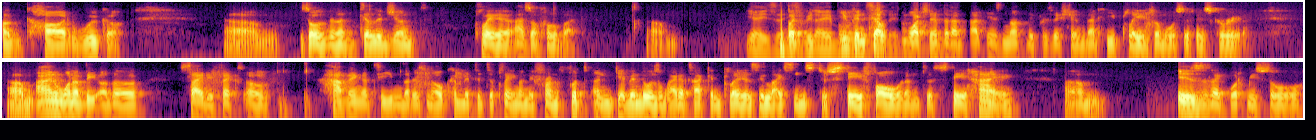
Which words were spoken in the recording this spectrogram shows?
a hard worker. Um, he's always been a diligent player as a fullback. Um, yeah, he's, he's but reliable. you can tell watching it that, that that is not the position that he played for most of his career. Um, and one of the other side effects of having a team that is now committed to playing on the front foot and giving those wide attacking players the license to stay forward and to stay high um, is like what we saw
